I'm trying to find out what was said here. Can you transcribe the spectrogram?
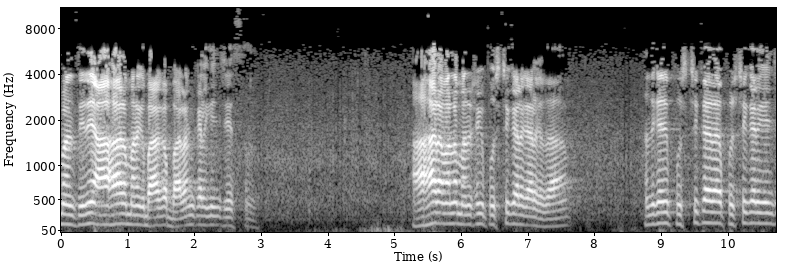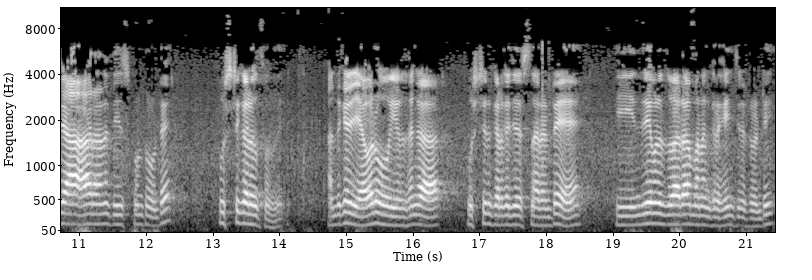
మనం తినే ఆహారం మనకి బాగా బలం కలిగించేస్తుంది. ఆహారం వల్ల మనిషికి పుష్టి కలగాలి కదా. అందుకని పుష్టి కల పుష్టి కలిగించే ఆహారాన్ని తీసుకుంటూ ఉంటే పుష్టి కలుగుతుంది. అందుకని ఎవరు ఈ విధంగా పుష్టిని కలుగజేస్తున్నారంటే ఈ ఇంద్రియముల ద్వారా మనం గ్రహించినటువంటి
